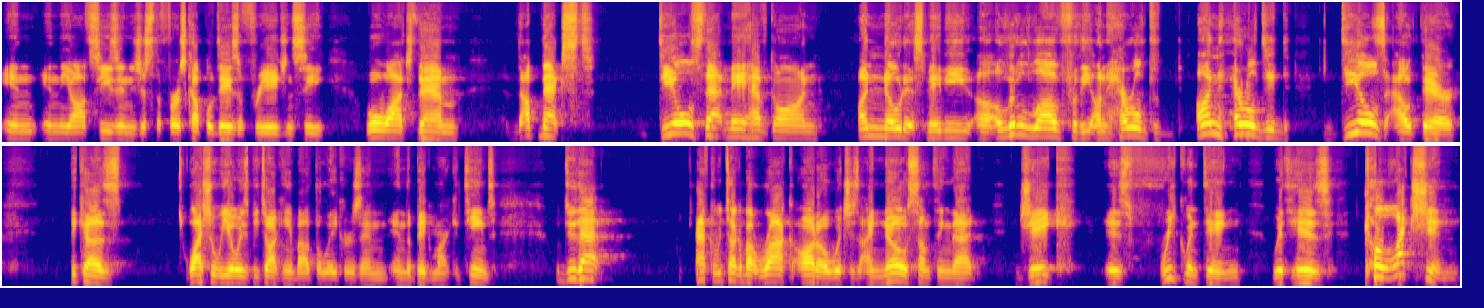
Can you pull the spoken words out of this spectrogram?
in in the off season. Just the first couple of days of free agency, we'll watch them. Up next, deals that may have gone unnoticed. Maybe a, a little love for the unheralded unheralded deals out there because why should we always be talking about the Lakers and, and the big market teams? We'll do that after we talk about Rock Auto, which is, I know, something that Jake is frequenting with his collection.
